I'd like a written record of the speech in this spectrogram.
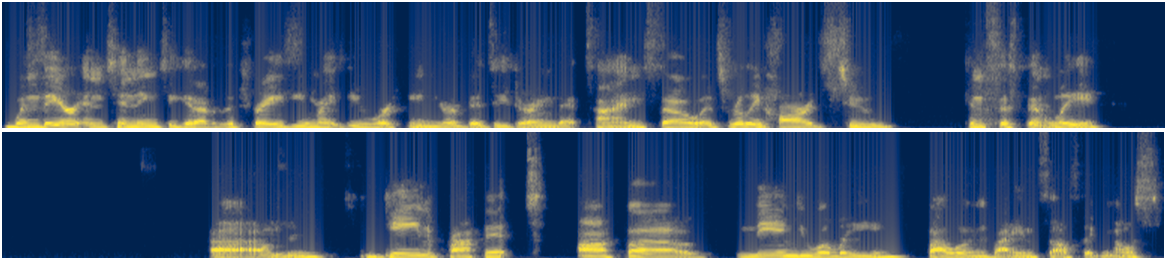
when they're intending to get out of the trade, you might be working, you're busy during that time. So it's really hard to consistently um, gain profit off of manually following buy and sell signals.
